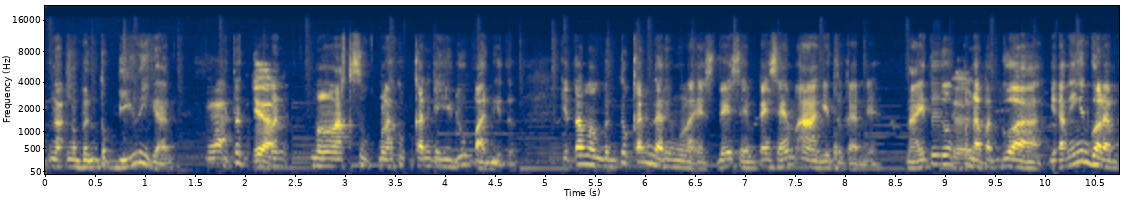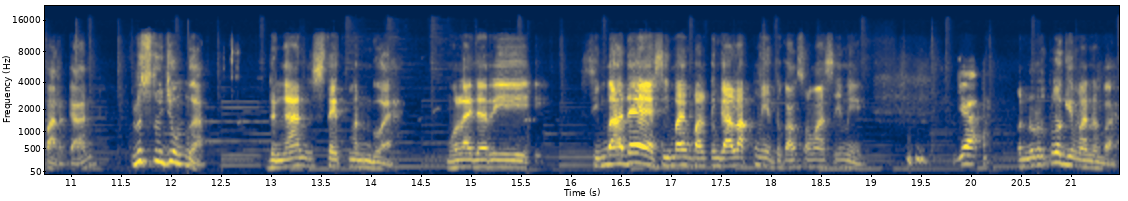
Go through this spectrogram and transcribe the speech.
nggak ngebentuk diri kan. Ya. Kita Ya. cuma melaksu- melakukan kehidupan gitu. Kita membentuk kan dari mulai SD, SMP, SMA gitu kan ya. Nah itu Ya. pendapat gua yang ingin gua lemparkan. Lu setuju nggak dengan statement gue? Mulai dari Simba deh, Simba yang paling galak nih, tukang somasi nih. Ya, Menurut lu gimana, Mbah?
